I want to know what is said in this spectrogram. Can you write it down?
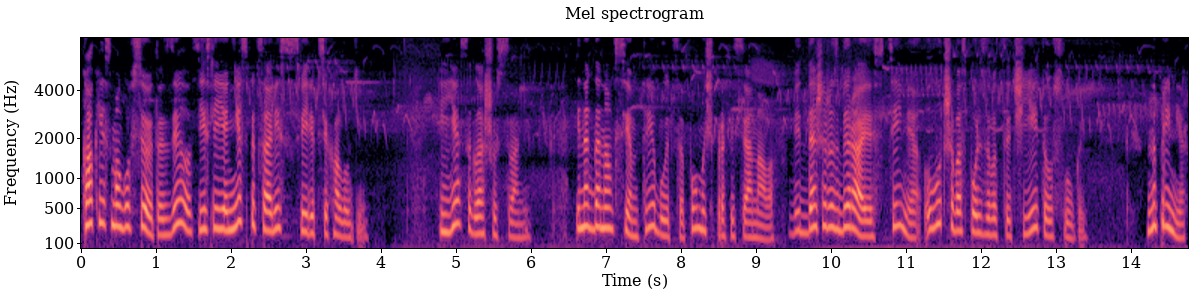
Как я смогу все это сделать, если я не специалист в сфере психологии? И я соглашусь с вами. Иногда нам всем требуется помощь профессионалов. Ведь даже разбираясь в теме, лучше воспользоваться чьей-то услугой. Например,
